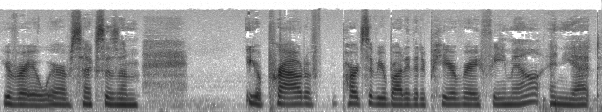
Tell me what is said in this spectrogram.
You're very aware of sexism. You're proud of parts of your body that appear very female. And yet,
